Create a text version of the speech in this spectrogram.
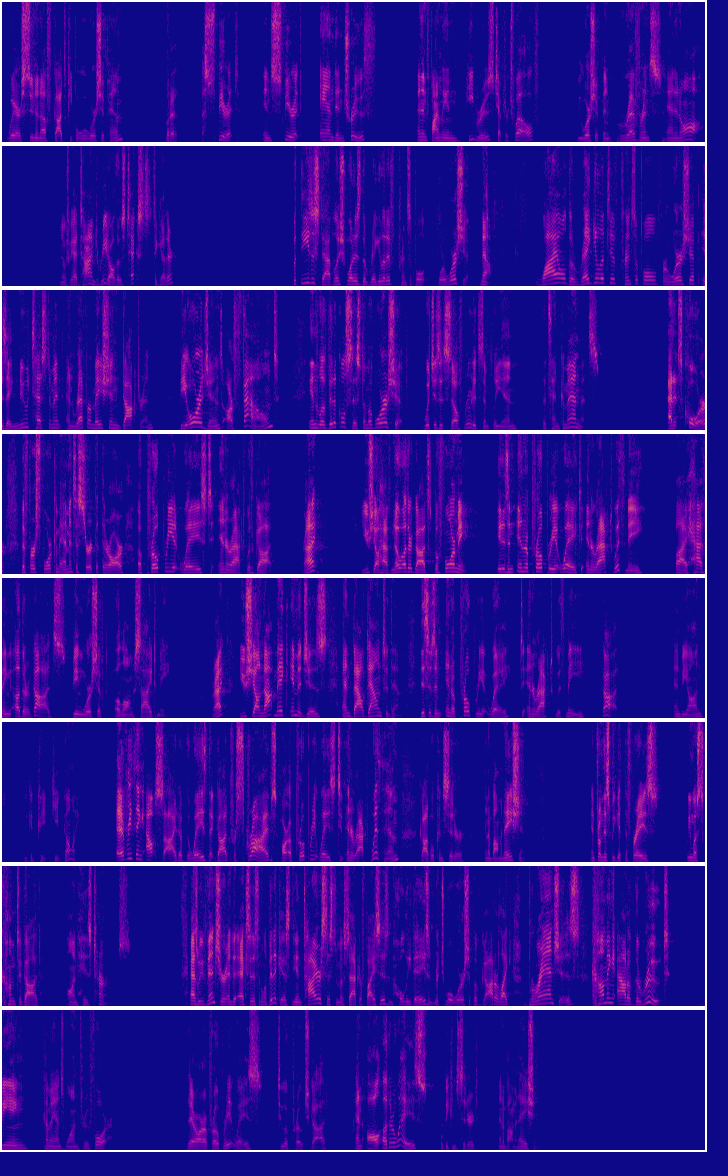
where soon enough God's people will worship him, but a, a spirit in spirit and in truth. And then finally in Hebrews chapter 12, we worship in reverence and in awe. And I wish we had time to read all those texts together. But these establish what is the regulative principle for worship. Now, while the regulative principle for worship is a New Testament and Reformation doctrine, the origins are found in the Levitical system of worship, which is itself rooted simply in the Ten Commandments. At its core, the first four commandments assert that there are appropriate ways to interact with God, right? You shall have no other gods before me. It is an inappropriate way to interact with me by having other gods being worshiped alongside me. Right? You shall not make images and bow down to them. This is an inappropriate way to interact with me, God. And beyond, we could keep, keep going. Everything outside of the ways that God prescribes are appropriate ways to interact with Him, God will consider an abomination. And from this, we get the phrase, we must come to God on His terms. As we venture into Exodus and Leviticus, the entire system of sacrifices and holy days and ritual worship of God are like branches coming out of the root, being commands 1 through 4. There are appropriate ways to approach God, and all other ways will be considered an abomination.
